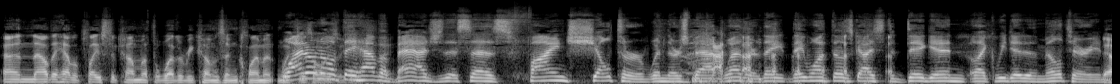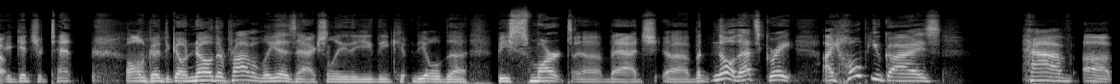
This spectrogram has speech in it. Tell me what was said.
and now they have a place to come if the weather becomes inclement. Which Well, I don't know if they have a badge that says "Find shelter when there's bad weather." they they want those guys to dig in like we did in the military and Yep. get your tent all good to go. No, there probably is actually the the the old uh, "Be Smart" uh, badge, uh, but no, that's great. I hope you guys have uh,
